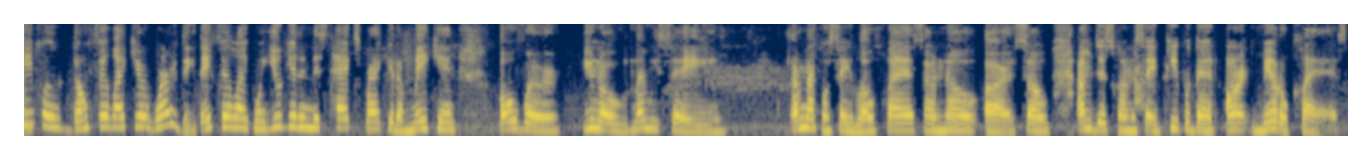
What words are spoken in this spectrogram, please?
people don't feel like you're worthy. They feel like when you get in this tax bracket of making over you know, let me say, I'm not gonna say low class I know, or so I'm just gonna say people that aren't middle class.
